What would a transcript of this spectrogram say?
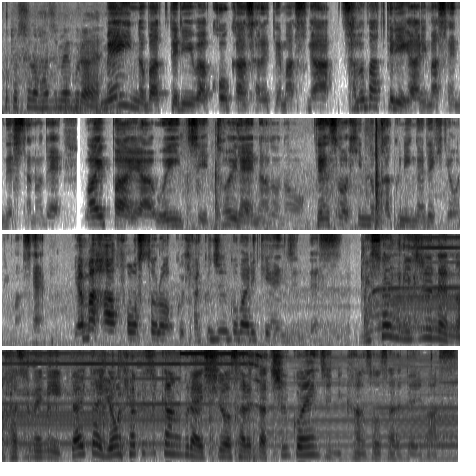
今年の初めぐらい。メインのバッテリーは交換されてますがサブバッテリーがありませんでしたのでワイパーやウインチトイレなどの伝送品の確認ができておりません。ヤマハ4ストローク115馬力エンジンです。2020年の初めにだいたい400時間ぐらい使用された中古エンジンに換装されています。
